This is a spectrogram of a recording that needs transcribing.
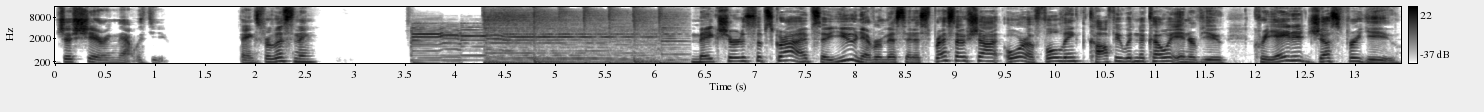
just sharing that with you. Thanks for listening. Make sure to subscribe so you never miss an espresso shot or a full length Coffee with Nicoa interview created just for you.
